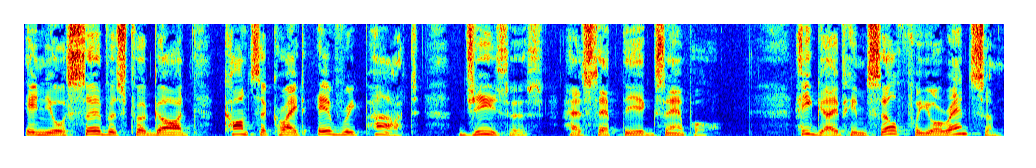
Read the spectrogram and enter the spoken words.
In your service for God, consecrate every part. Jesus has set the example. He gave himself for your ransom,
